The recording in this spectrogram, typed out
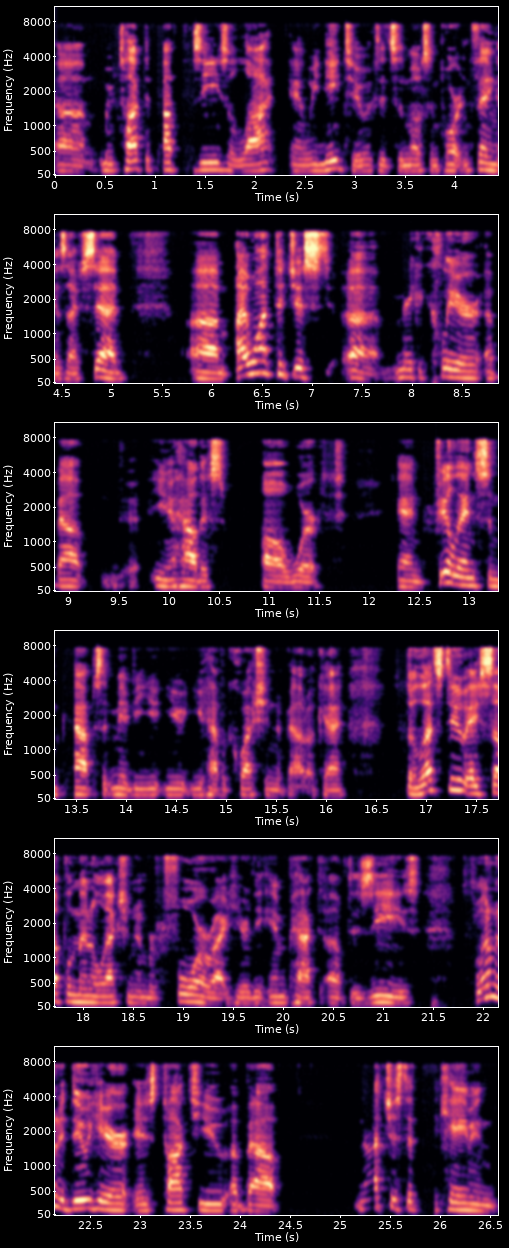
um, we've talked about disease a lot, and we need to because it's the most important thing, as I've said. Um, I want to just uh, make it clear about you know how this all worked and fill in some gaps that maybe you, you, you have a question about, okay? So let's do a supplemental lecture number four right here, the impact of disease. So what I'm going to do here is talk to you about not just that they came in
